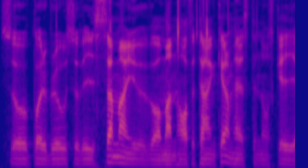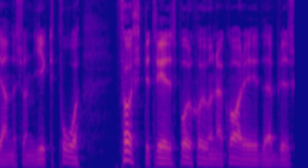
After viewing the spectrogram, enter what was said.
så på Örebro så visar man ju vad man har för tankar om hästen. Oskar J. Andersson gick på först i tredje spår, 700 kvar i det British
